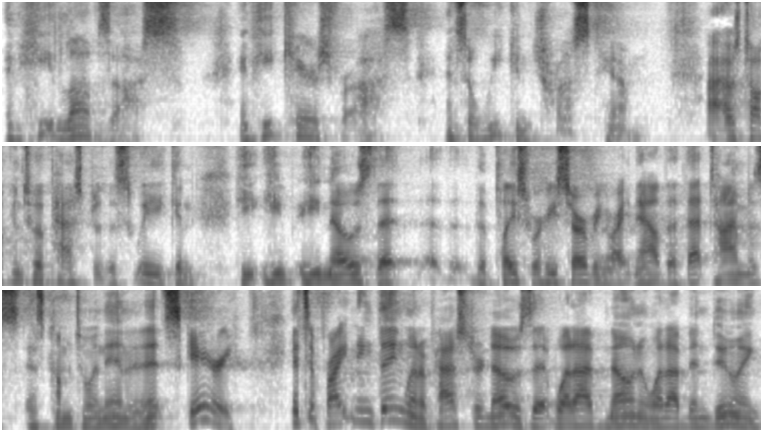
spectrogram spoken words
and He loves us. and He cares for us. And so we can trust Him. I was talking to a pastor this week, and he, he, he knows that the place where he's serving right now, that that time has, has come to an end, and it's scary. It's a frightening thing when a pastor knows that what I've known and what I've been doing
